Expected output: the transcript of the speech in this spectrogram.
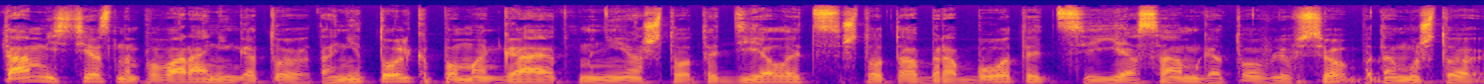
Там, естественно, повара не готовят. Они только помогают мне что-то делать, что-то обработать. Я сам готовлю все, потому что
